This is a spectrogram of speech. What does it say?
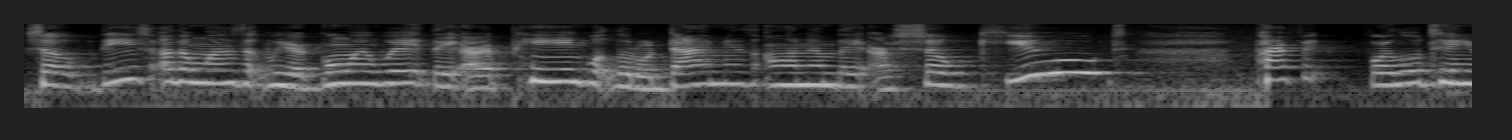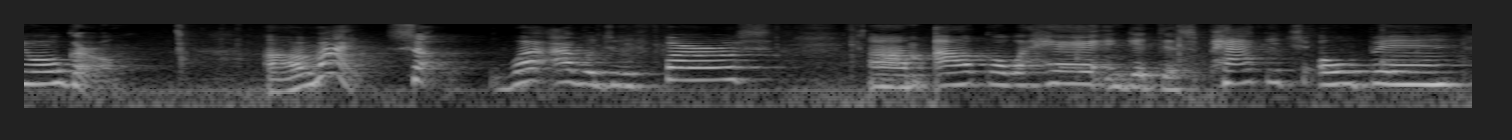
So these are the ones that we are going with. They are pink with little diamonds on them. They are so cute. Perfect for a little 10 year old girl. Alright, so what I will do first um, I'll go ahead and get this package open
